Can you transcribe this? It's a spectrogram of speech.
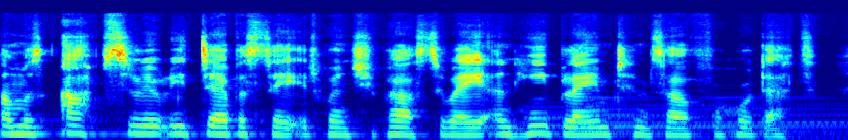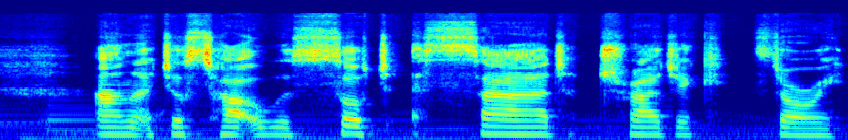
and was absolutely devastated when she passed away and he blamed himself for her death and i just thought it was such a sad tragic story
